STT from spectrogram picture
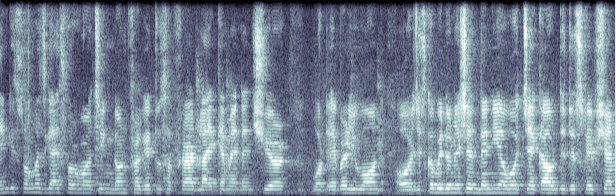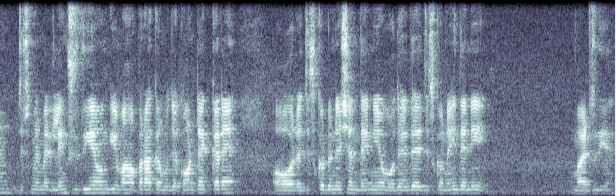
Thank you so much guys for watching. Don't forget to subscribe, like, comment and share whatever you want. और जिसको भी डोनेशन देनी है वो चेक आउट द डिस्क्रिप्शन जिसमें मेरी लिंक्स दिए होंगी वहाँ पर आकर मुझे कांटेक्ट करें और जिसको डोनेशन देनी है वो दे दे जिसको नहीं देनी मर्ज़ी है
